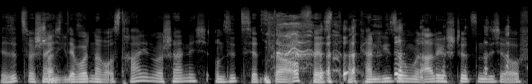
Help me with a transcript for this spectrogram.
Der sitzt wahrscheinlich, der wollte nach Australien wahrscheinlich und sitzt jetzt da auch fest, hat kein Visum und alle stürzen sich auf,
